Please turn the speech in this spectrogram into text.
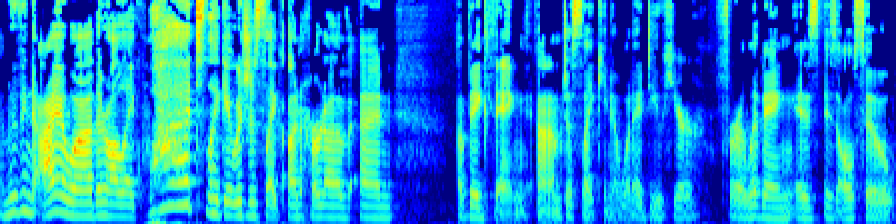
I'm moving to Iowa," they're all like, "What?" Like it was just like unheard of and a big thing. Um, just like you know what I do here for a living is is also,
